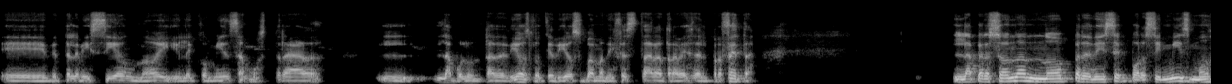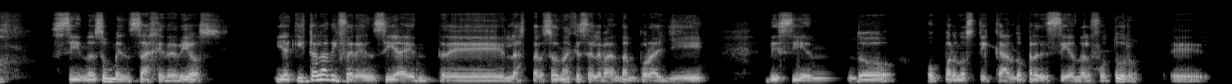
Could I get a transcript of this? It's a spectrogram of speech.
eh, de televisión, ¿no? Y le comienza a mostrar la voluntad de Dios, lo que Dios va a manifestar a través del profeta. La persona no predice por sí mismo, sino es un mensaje de Dios. Y aquí está la diferencia entre las personas que se levantan por allí diciendo o pronosticando, prediciendo el futuro. Eh,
